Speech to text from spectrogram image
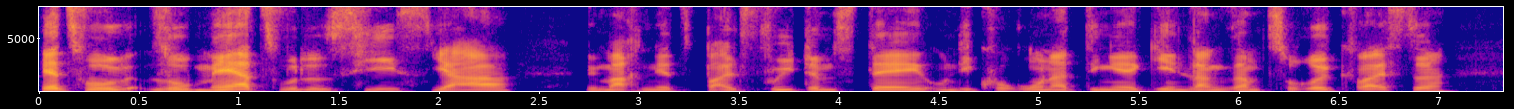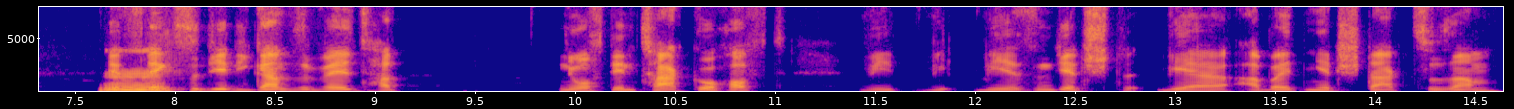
Jetzt, wo so März, wo es hieß, ja, wir machen jetzt bald Freedom's Day und die Corona-Dinge gehen langsam zurück, weißt du? Jetzt Mhm. denkst du dir, die ganze Welt hat nur auf den Tag gehofft. Wir, wir, wir sind jetzt, wir arbeiten jetzt stark zusammen.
